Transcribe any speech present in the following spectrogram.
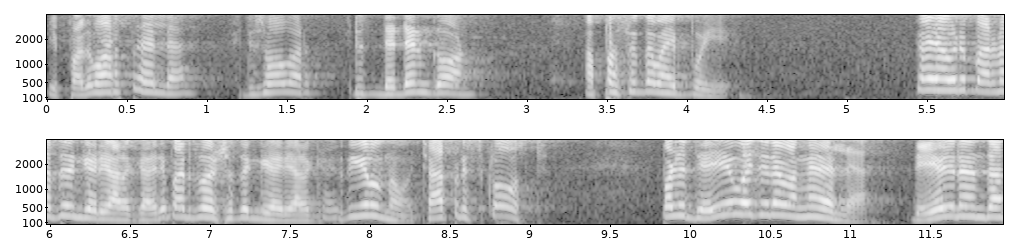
ഇപ്പം അത് വാർത്തയല്ല. It is over it is dead and gone അപ്രസക്തമായിപ്പോയി കാര്യം അവർ ഭരണത്തിനും കയറിയ ആൾക്കാർ പരിദോഷത്തും കയറിയ ആൾക്കാർ തീർന്നു. ചാപ്റ്റർ ഇസ് ക്ലോസ്ഡ് പക്ഷേ ദൈവവചനം അങ്ങനെയല്ല. ദൈവവചനം എന്താ?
